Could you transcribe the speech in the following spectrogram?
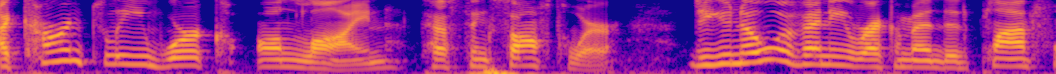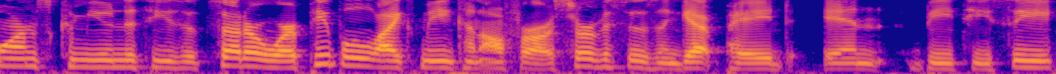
I currently work online testing software. Do you know of any recommended platforms, communities, etc., where people like me can offer our services and get paid in BTC?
